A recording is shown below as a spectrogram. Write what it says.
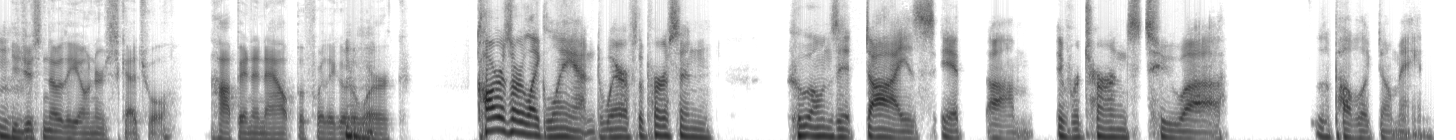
Mhm. You just know the owner's schedule. Hop in and out before they go to Mhm. work. Cars are like land, where if the person who owns it dies, it um it returns to uh the public domain.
